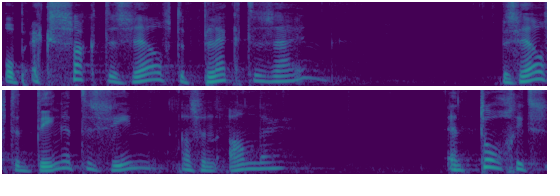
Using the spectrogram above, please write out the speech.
op exact dezelfde plek te zijn, dezelfde dingen te zien als een ander en toch iets,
